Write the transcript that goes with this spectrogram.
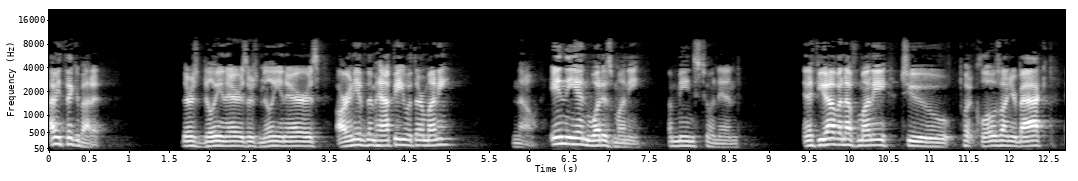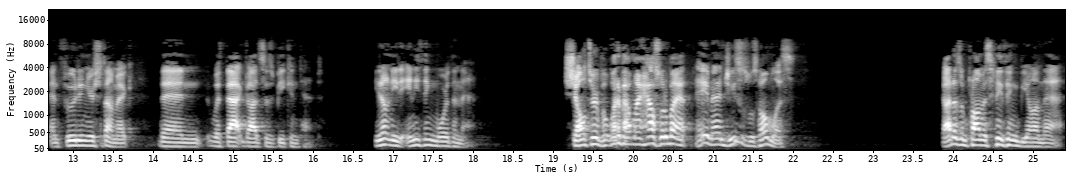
I mean, think about it. There's billionaires, there's millionaires. Are any of them happy with their money? No. In the end, what is money? A means to an end. And if you have enough money to put clothes on your back and food in your stomach, then with that, God says, be content. You don't need anything more than that shelter, but what about my house? What about, hey man, Jesus was homeless. God doesn't promise anything beyond that.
